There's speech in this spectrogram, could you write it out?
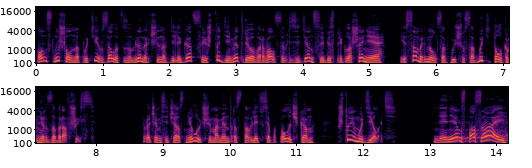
Он слышал на пути в зал от изумлённых членов делегации, что Деметрио ворвался в резиденцию без приглашения и сам ринулся в гущу событий, толком не разобравшись. Впрочем, сейчас не лучший момент расставлять все по полочкам. Что ему делать? «Не-нем, спасай!»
